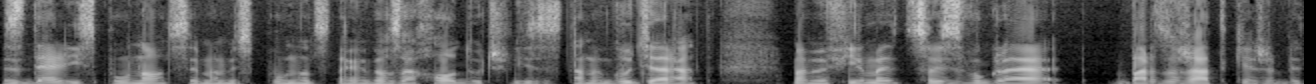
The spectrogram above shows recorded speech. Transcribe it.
z Delhi, z północy, mamy z północnego zachodu, czyli ze stanu Gujarat. Mamy filmy, co jest w ogóle bardzo rzadkie, żeby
